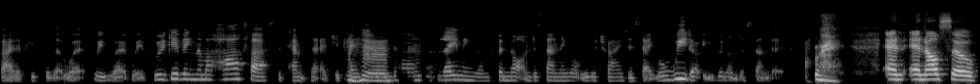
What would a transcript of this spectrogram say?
by the people that work, we work with. We're giving them a half-assed attempt at education mm-hmm. and blaming them for not understanding what we were trying to say when we don't even understand it. Right, and and also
